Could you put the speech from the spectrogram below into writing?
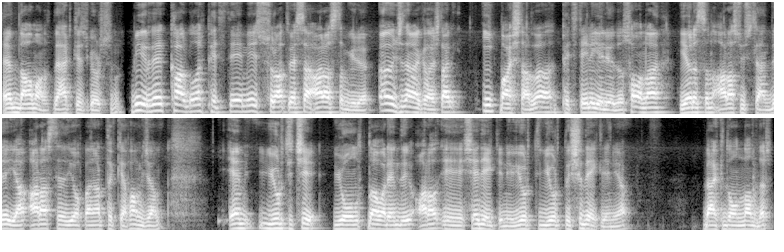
Hem daha mantıklı herkes görsün. Bir de kargolar PTT mi, sürat vesaire Aras'ta mı geliyor? Önceden arkadaşlar ilk başlarda PTT ile geliyordu. Sonra yarısını Aras üstlendi. Ya Aras dedi yok ben artık yapamayacağım. Hem yurt içi yoğunluklar var hem de ara, e, şey de ekleniyor. Yurt, yurt dışı da ekleniyor. Belki de ondandır.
